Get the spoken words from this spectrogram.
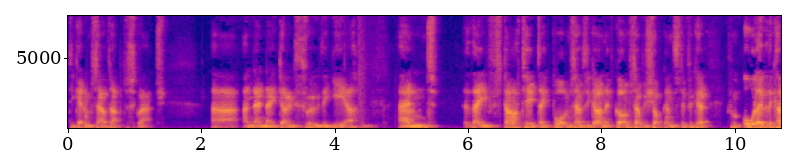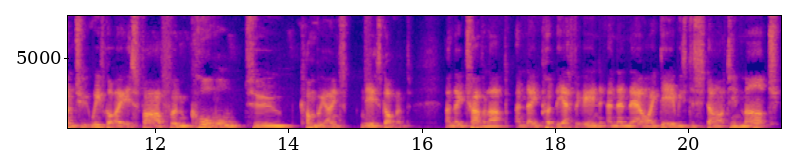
to get themselves up to scratch. Uh, and then they go through the year and they've started, they've bought themselves a gun, they've got themselves a shotgun certificate from all over the country. We've got it as far from Cornwall to Cumbria in, near Scotland and they travel up and they put the effort in, and then their idea is to start in March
